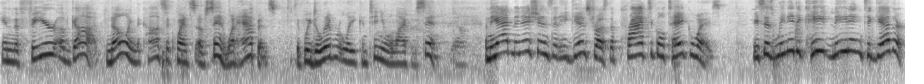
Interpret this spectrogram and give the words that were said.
in the fear of God, knowing the consequence of sin, what happens if we deliberately continue a life of sin. Yeah. And the admonitions that he gives for us, the practical takeaways. He says we need to keep meeting together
